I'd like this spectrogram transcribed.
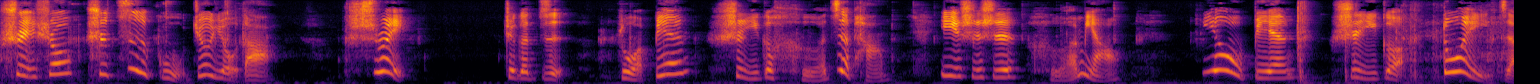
税收是自古就有的，“税”这个字左边是一个“禾”字旁，意思是禾苗；右边是一个“对”字，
